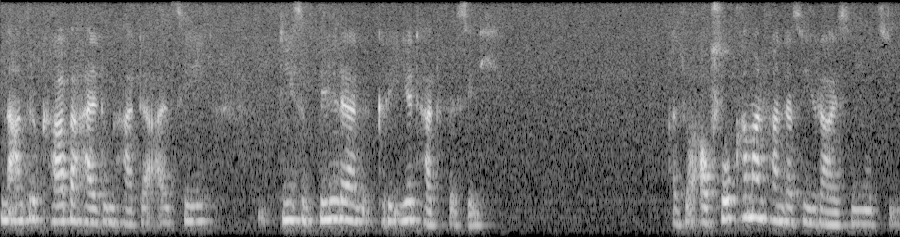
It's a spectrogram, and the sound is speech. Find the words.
eine andere Körperhaltung hatte, als sie diese Bilder kreiert hat für sich. Also auch so kann man Fantasiereisen nutzen.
